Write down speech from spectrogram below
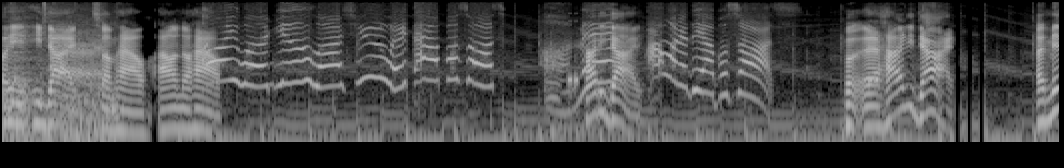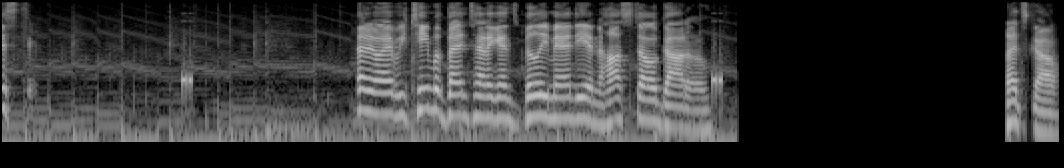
Oh, he, he died somehow. I don't know how. Won, you lost, you ate the applesauce. Oh. How'd he die? I wanted the applesauce. But, uh, how did he die? I missed it. Anyway, we team with Ben 10 against Billy Mandy and Hoss Delgado. Let's go.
